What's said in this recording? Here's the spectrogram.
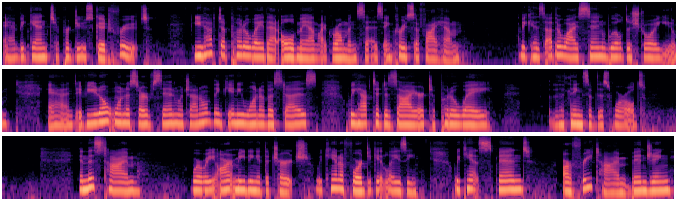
and begin to produce good fruit. You have to put away that old man, like Romans says, and crucify him because otherwise sin will destroy you. And if you don't want to serve sin, which I don't think any one of us does, we have to desire to put away the things of this world. In this time, where we aren't meeting at the church. We can't afford to get lazy. We can't spend our free time binging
